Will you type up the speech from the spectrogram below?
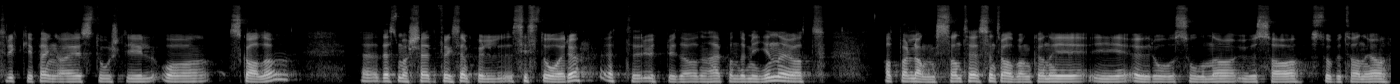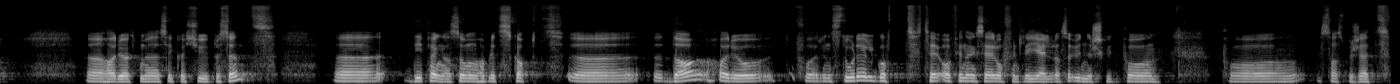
trykker penger i stor stil og skala. Eh, det som har skjedd f.eks. siste året etter utbruddet av denne pandemien, er jo at, at balansene til sentralbankene i, i eurosona, USA, Storbritannia har økt med ca. 20 uh, De pengene som har blitt skapt uh, da, har jo for en stor del gått til å finansiere offentlig gjeld, altså underskudd på, på statsbudsjett.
